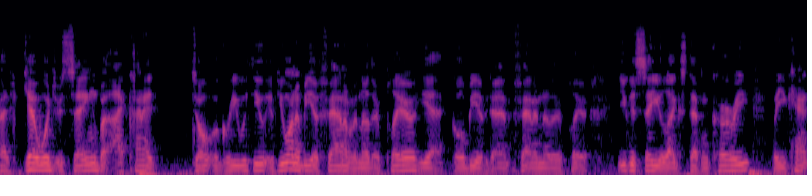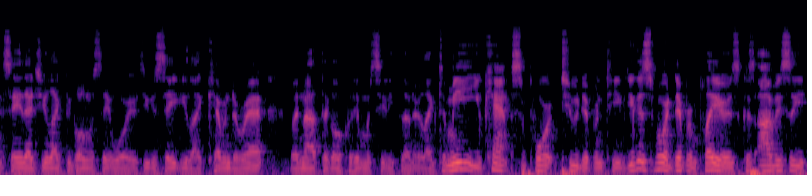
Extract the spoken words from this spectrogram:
I get what you're saying, but I kind of don't agree with you. If you want to be a fan of another player, yeah, go be a fan fan of another player. You could say you like Stephen Curry, but you can't say that you like the Golden State Warriors. You could say you like Kevin Durant, but not the Oklahoma City Thunder. Like to me, you can't support two different teams. You can support different players because obviously,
